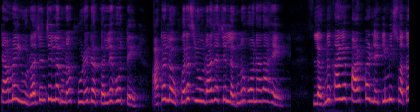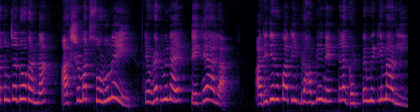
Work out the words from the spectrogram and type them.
त्यामुळे युवराजांचे लग्न पुढे ढकलले होते. आता लवकरच युवराजाचे लग्न होणार आहे. लग्न कार्य पार पडले की मी स्वतः तुमच्या दोघांना आश्रमात सोडून येईल तेवढ्यात विनायक तेथे आला. आदिती रूपातील ब्राह्मणीने त्याला घट्ट मिठी मारली.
